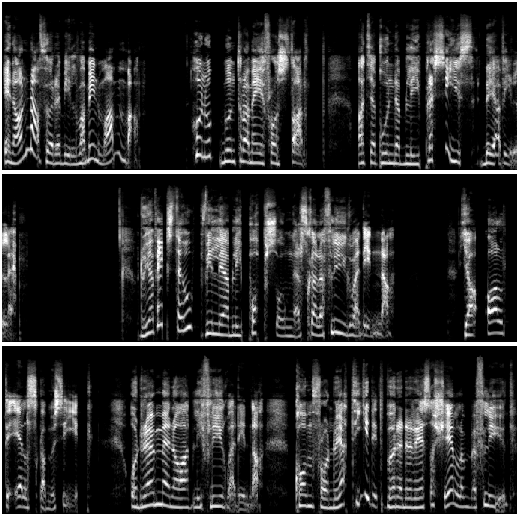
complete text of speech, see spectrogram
En annan förebild var min mamma. Hon uppmuntrade mig från start att jag kunde bli precis det jag ville. Då jag växte upp ville jag bli popsångerska eller flygvärdinna. Jag har alltid älskat musik och drömmen om att bli flygvärdinna kom från då jag tidigt började resa själv med flyg.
